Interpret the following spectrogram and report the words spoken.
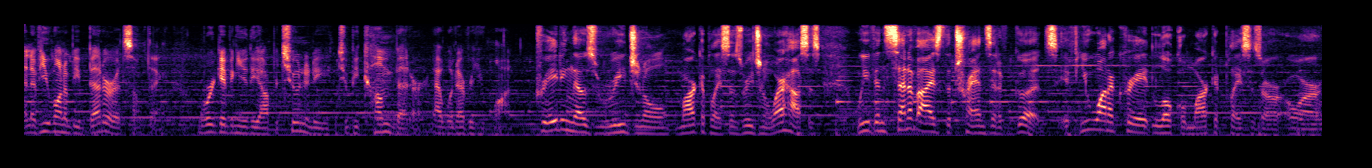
And if you want to be better at something, we're giving you the opportunity to become better at whatever you want. Creating those regional marketplaces, those regional warehouses, we've incentivized the transit of goods. If you want to create local marketplaces or, or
